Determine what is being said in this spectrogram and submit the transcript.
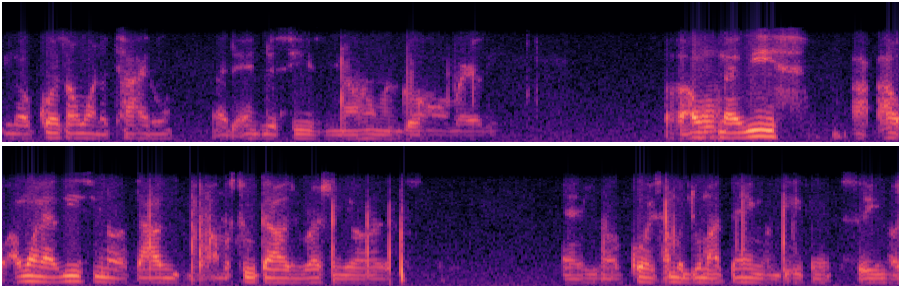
You know, of course, I want a title at the end of the season. You know, I don't want to go home early. Uh, I want at least, I, I, want at least, you know, a thousand, almost two thousand rushing yards. And you know, of course, I'm gonna do my thing on defense. So you know,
